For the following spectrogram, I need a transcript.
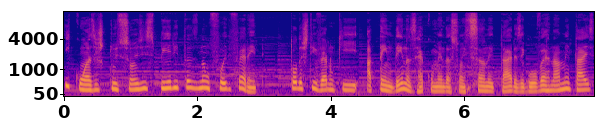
E com as instituições espíritas não foi diferente. Todas tiveram que, atendendo às recomendações sanitárias e governamentais,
